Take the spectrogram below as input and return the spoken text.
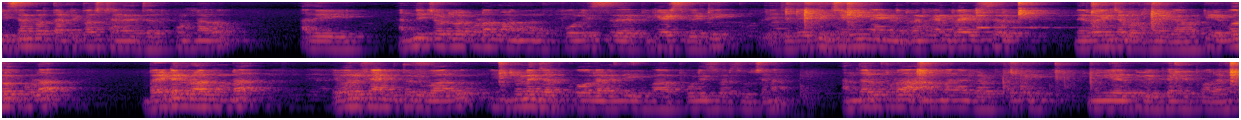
డిసెంబర్ థర్టీ ఫస్ట్ అనేది జరుపుకుంటున్నారో అది అన్ని చోట్ల కూడా మనము పోలీస్ పికెట్స్ పెట్టి vehicle checking and drunk and drives నిర్వహించబడుతున్నాయి కాబట్టి ఎవరు కూడా బయటకు రాకుండా ఎవరి ఫ్యామిలీతో వాళ్ళు ఇంట్లోనే జరుపుకోవాలనేది మా పోలీస్ వారి సూచన. అందరూ కూడా ఆనందంగా గడుపుకొని న్యూ ఇయర్కి వెల్కమ్ చెప్పాలని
